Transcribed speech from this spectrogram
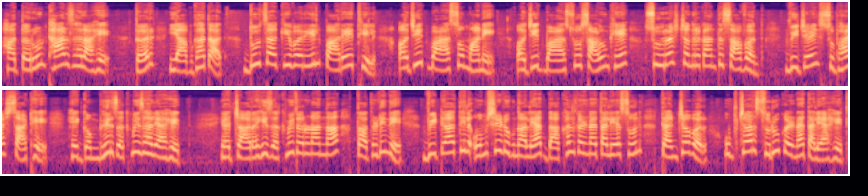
हा तरुण ठार झाला आहे. तर या अपघातात दुचाकीवरील पारे येथील अजित बाळासो माने अजित बाळासो साळुंखे सूरज चंद्रकांत सावंत विजय सुभाष साठे हे गंभीर जखमी झाले आहेत. या चारही जखमी तरुणांना तातडीने विट्यातील ओमश्री रुग्णालयात दाखल करण्यात आले असून त्यांच्यावर उपचार सुरू करण्यात आले आहेत.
